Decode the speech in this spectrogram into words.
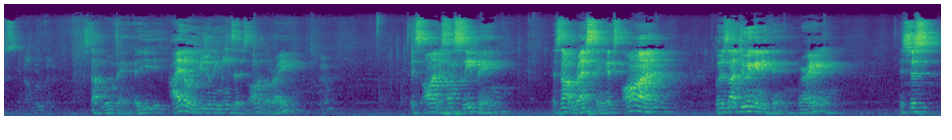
It's not moving. It's not moving. Uh, Idle usually means that it's on, though, right? No. It's on. It's not sleeping. It's not resting. It's on, but it's not doing anything, right? It's just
